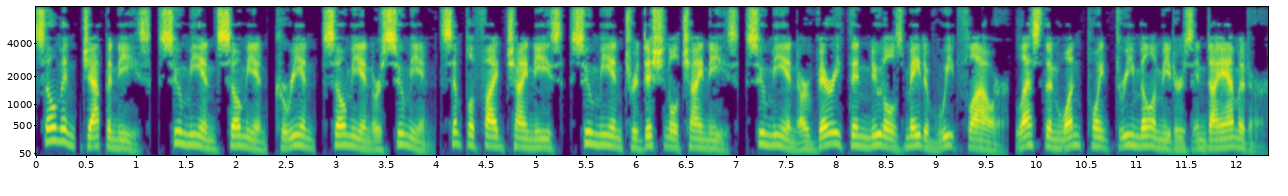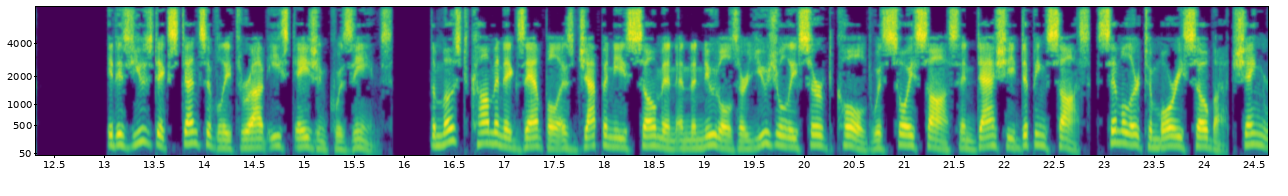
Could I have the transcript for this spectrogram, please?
Somen Japanese, Sumian Somian Korean, Somian or Sumian simplified Chinese, Sumian traditional Chinese, Sumian are very thin noodles made of wheat flour, less than 1.3 mm in diameter. It is used extensively throughout East Asian cuisines. The most common example is Japanese somen and the noodles are usually served cold with soy sauce and dashi dipping sauce, similar to mori soba sheng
